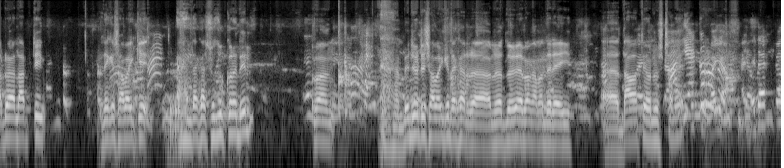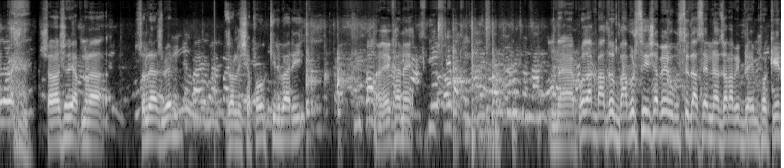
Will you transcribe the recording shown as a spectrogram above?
আপনারা লাইভটি দেখে সবাইকে দেখার সুযোগ করে দিন এবং ভিডিওটি সবাইকে দেখার অনুরোধ রইল এবং আমাদের এই দাওয়াতি অনুষ্ঠানে সরাসরি আপনারা চলে আসবেন। জলিসা ফকির বাড়ি এখানে প্রধান বাবুর্চি হিসাবে উপস্থিত আছেন জনাব ইব্রাহিম ফকির।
